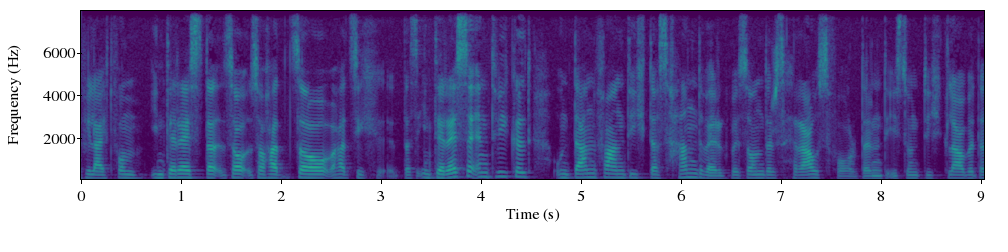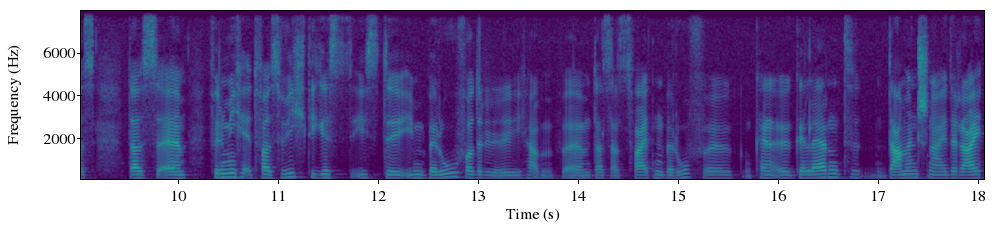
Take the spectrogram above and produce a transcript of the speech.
vielleicht vom Interesse, so, so, hat, so hat sich das Interesse entwickelt und dann fand ich, dass Handwerk besonders herausfordernd ist. Und ich glaube, dass das äh, für mich etwas Wichtiges ist äh, im Beruf oder ich habe äh, das als zweiten Beruf äh, gelernt, Damenschneiderei,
